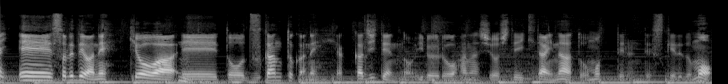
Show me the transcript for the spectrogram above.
はい、えー、それではね、今日は、うん、えっ、と、図鑑とかね、百科事典のいろいろお話をしていきたいなと思ってるんですけれども、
